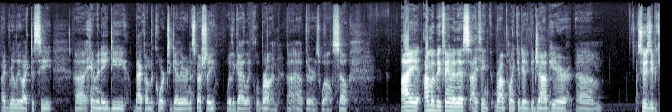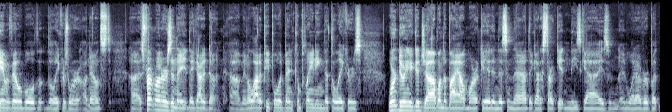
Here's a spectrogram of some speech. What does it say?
I'd really like to see uh, him and AD back on the court together, and especially with a guy like LeBron uh, out there as well. So I I'm a big fan of this. I think Rob Pelinka did a good job here. Um, as soon as he became available, the, the Lakers were announced uh, as front runners, and they they got it done. Um, and a lot of people had been complaining that the Lakers weren't doing a good job on the buyout market and this and that. They got to start getting these guys and, and whatever. But,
